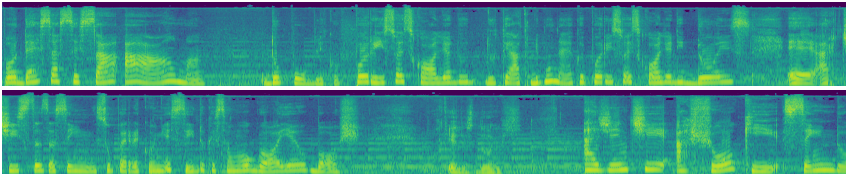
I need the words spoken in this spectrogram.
pudesse acessar a alma do público. Por isso a escolha do, do teatro de boneco e por isso a escolha de dois é, artistas assim super reconhecidos que são o Goya e o Bosch. Por que eles dois? A gente achou que sendo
